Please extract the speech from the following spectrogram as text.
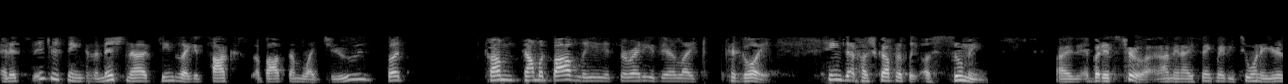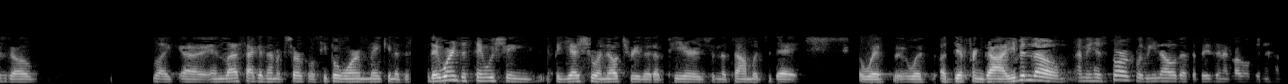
And it's interesting in the Mishnah, it seems like it talks about them like Jews, but come Talmud Bavli, it's already, they're like Kagoy. It seems that hashkafically assuming, right? but it's true. I mean, I think maybe 200 years ago, like uh, in less academic circles, people weren't making a they weren't distinguishing the Yeshua Notri that appears in the Talmud today with with a different guy. Even though I mean historically we know that the Beis Din didn't have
